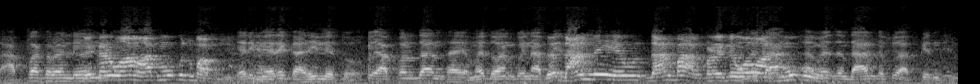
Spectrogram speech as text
આપવા કરવાની નહીંતર હું આમ હાથ મૂકું છું બાપજી. યારી મેરે કાઢી લેતો. આપવાનું દાન થાય. અમે દાન કોઈને આપીએ દાન નહીં. એવું દાન બહાર પણ એટલે હું હાથ મૂકું. અમે દાન કશું આપીએ જ નહીં.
